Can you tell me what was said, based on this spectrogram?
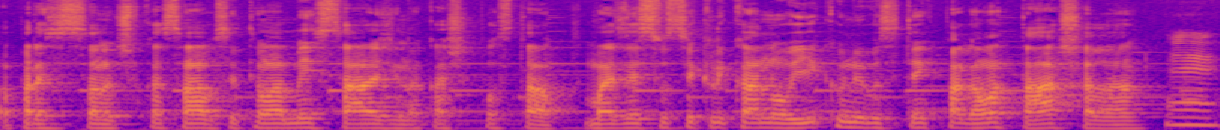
aparece essa notificação, ah, você tem uma mensagem na caixa postal. Mas aí se você clicar no ícone, você tem que pagar uma taxa lá É.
